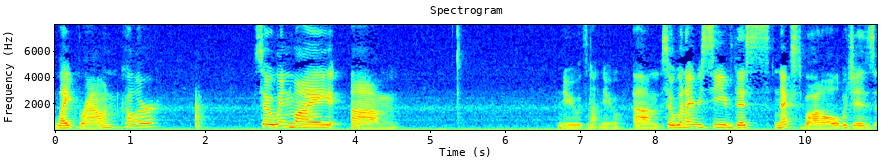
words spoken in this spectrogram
light brown color. So when my um, new. It's not new. Um, so when I received this next bottle, which is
